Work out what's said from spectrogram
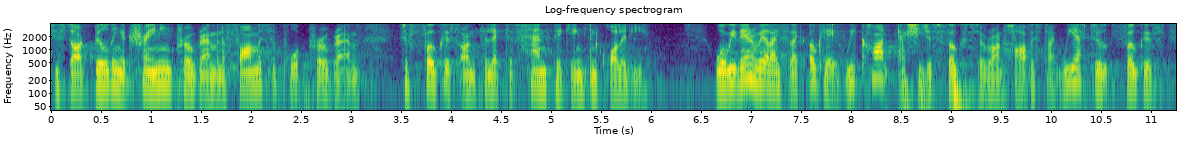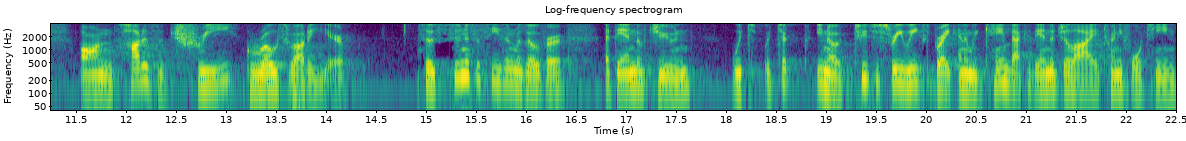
to start building a training program and a farmer support program to focus on selective handpicking and quality. What we then realized is like, okay, we can't actually just focus around harvest time. We have to focus on how does the tree grow throughout a year. So as soon as the season was over at the end of June, we, t- we, took you know two to three weeks break, and then we came back at the end of July 2014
